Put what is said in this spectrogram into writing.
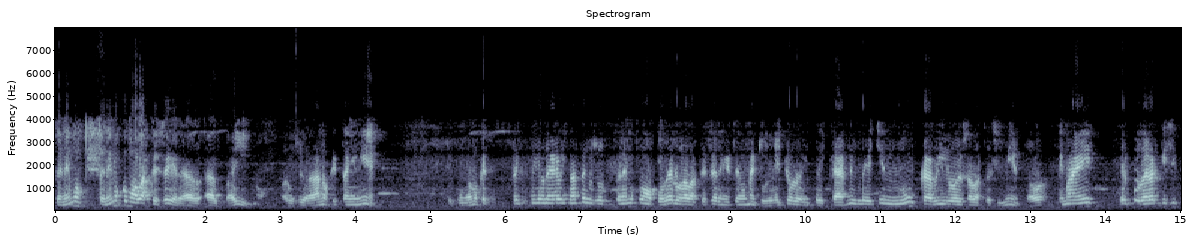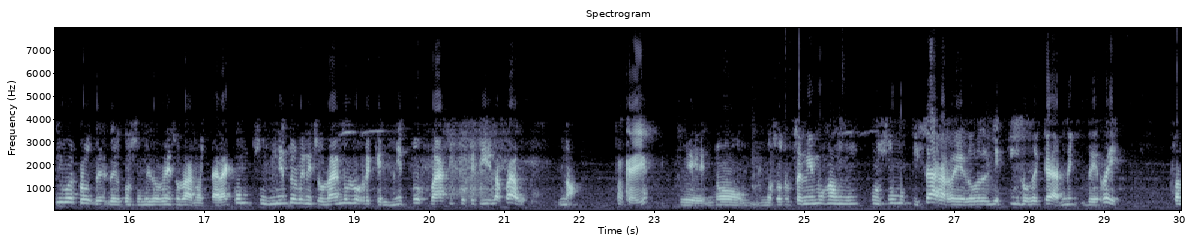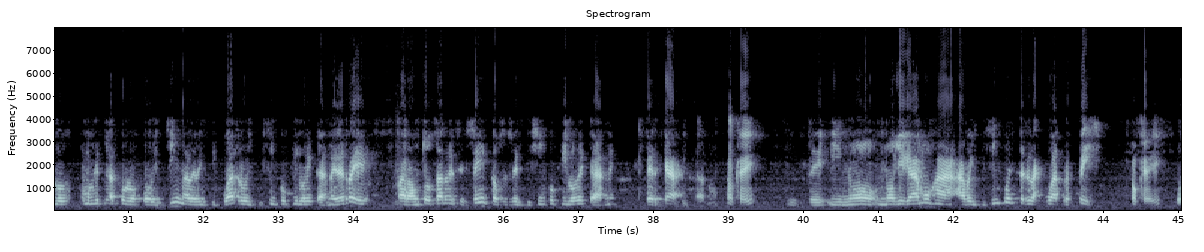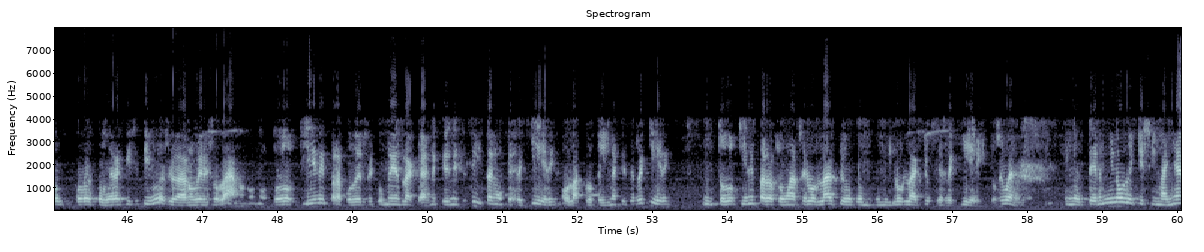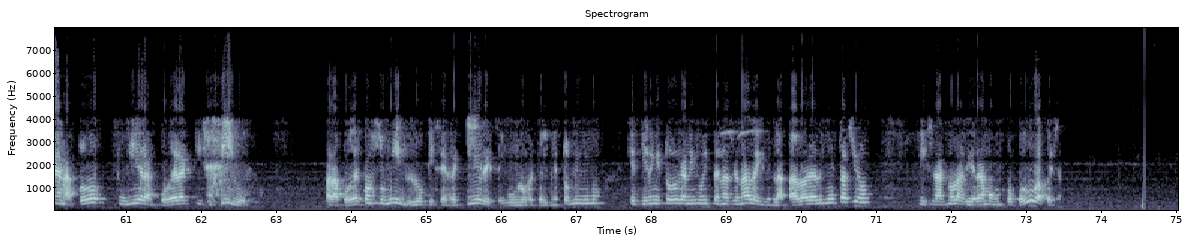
tenemos tenemos como abastecer al, país, a los ciudadanos que están en él. Supongamos que 30 millones de habitantes, nosotros tenemos como poderlos abastecer en este momento. De hecho, entre carne y leche nunca ha habido desabastecimiento. Ahora, el tema es el poder adquisitivo del, consumidor venezolano. ¿Estará consumiendo el venezolano los requerimientos básicos que tiene la FAO? No. Ok. Eh, no, nosotros tenemos a un consumo quizás alrededor de 10 kilos de carne de res, cuando vamos a estar por, lo, por encima de 24 o 25 kilos de carne de res, para un total de 60 o 65 kilos de carne per cápita. ¿no? Ok. Este, y no, no llegamos a, a 25 entre las cuatro especies. Okay. Por, el poder adquisitivo del ciudadano venezolano. ¿no? todos tienen para poderse comer la carne que necesitan o que requieren, o las proteínas que se requieren, y todos tienen para tomarse los lácteos o consumir los lácteos que requieren. Entonces, bueno, en el término de que si mañana todos tuvieran poder adquisitivo para poder consumir lo que se requiere según los requerimientos mínimos que tienen estos organismos internacionales en la tabla de alimentación, quizás nos las diéramos un poco duras,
